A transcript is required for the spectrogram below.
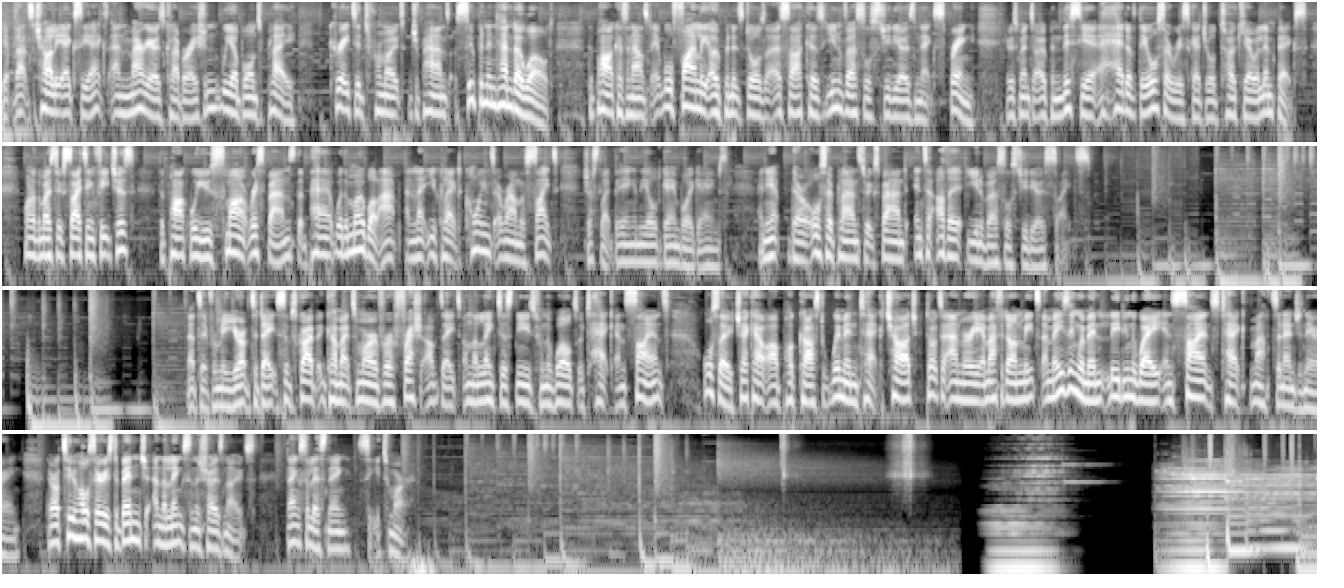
Yep, that's Charli XCX and Mario's collaboration, We Are Born to Play, created to promote Japan's Super Nintendo World. The park has announced it will finally open its doors at Osaka's Universal Studios next spring. It was meant to open this year ahead of the also rescheduled Tokyo Olympics. One of the most exciting features the park will use smart wristbands that pair with a mobile app and let you collect coins around the site, just like being in the old Game Boy games. And yet, there are also plans to expand into other Universal Studios sites. That's it from me. You're up to date. Subscribe and come back tomorrow for a fresh update on the latest news from the worlds of tech and science. Also, check out our podcast, Women Tech Charge. Dr. Anne Marie Imafidon meets amazing women leading the way in science, tech, maths, and engineering. There are two whole series to binge, and the links in the show's notes. Thanks for listening. See you tomorrow.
